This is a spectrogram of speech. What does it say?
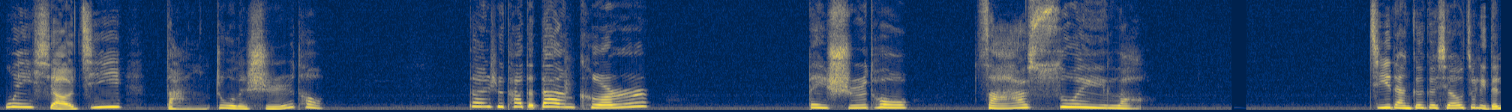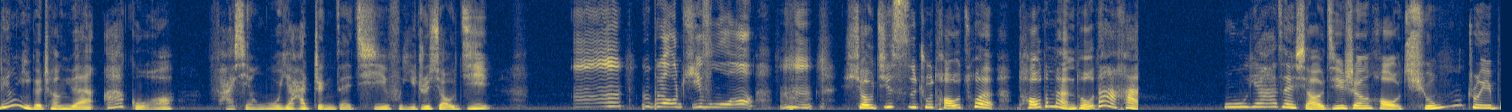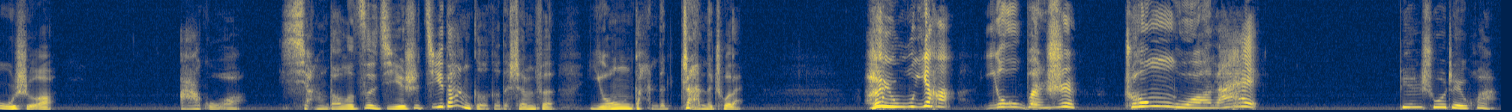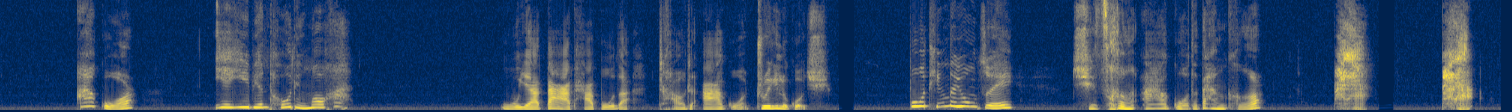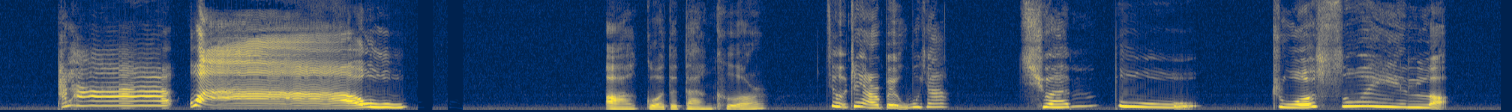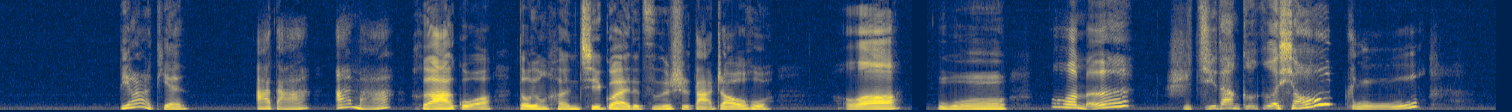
为小鸡挡住了石头，但是它的蛋壳儿被石头。砸碎了。鸡蛋哥哥小组里的另一个成员阿果发现乌鸦正在欺负一只小鸡。嗯，不要欺负我！嗯，小鸡四处逃窜，逃得满头大汗。乌鸦在小鸡身后穷追不舍。阿果想到了自己是鸡蛋哥哥的身份，勇敢的站了出来。嘿，乌鸦！有本事冲我来！边说这话，阿果也一边头顶冒汗。乌鸦大踏步的朝着阿果追了过去，不停的用嘴去蹭阿果的蛋壳，啪啦啪啦啪啦！哇哦！阿果的蛋壳就这样被乌鸦全部啄碎了。第二天，阿达、阿麻。和阿果都用很奇怪的姿势打招呼。我我我们是鸡蛋哥哥小组，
